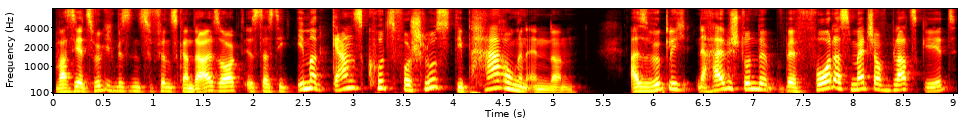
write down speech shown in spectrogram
was jetzt wirklich ein bisschen für einen Skandal sorgt, ist, dass die immer ganz kurz vor Schluss die Paarungen ändern. Also wirklich eine halbe Stunde bevor das Match auf den Platz geht,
